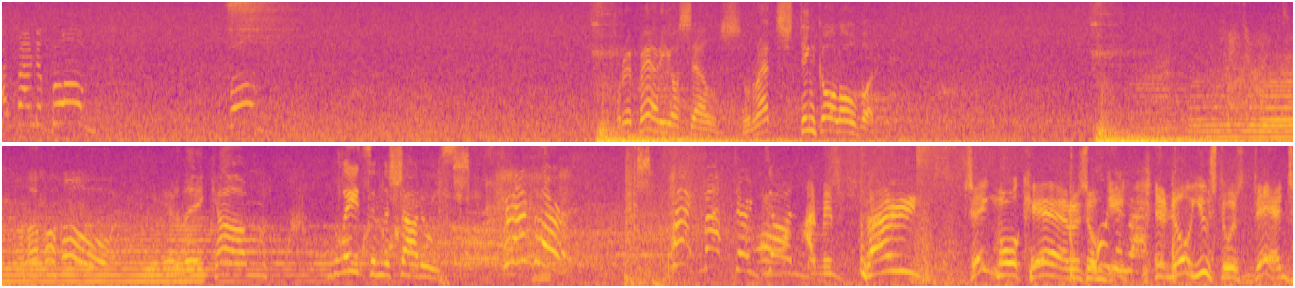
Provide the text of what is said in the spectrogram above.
I found a bomb! Bomb! Prepare yourselves. Rats stink all over. Oh, here they come. Blades in the shadows. Care, Azungi. They're no use to us dead.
